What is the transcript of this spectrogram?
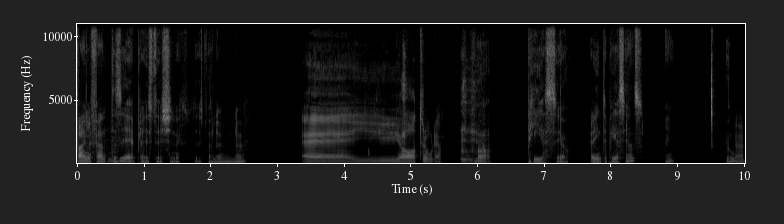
Final Fantasy är Playstation exklusivt, eller eller hur? Eh, jag tror det. Ja. PC och... Är det inte PC ens? Nej. Jo. Eh,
